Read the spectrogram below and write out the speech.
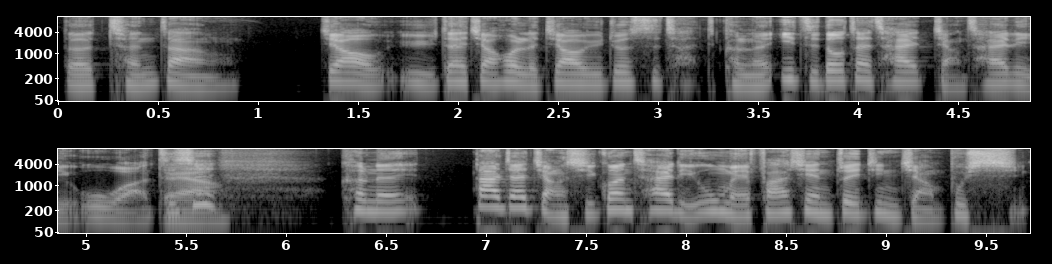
的成长教育，在教会的教育，就是拆，可能一直都在拆讲拆礼物啊，只是可能大家讲习惯拆礼物，没发现最近讲不行。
